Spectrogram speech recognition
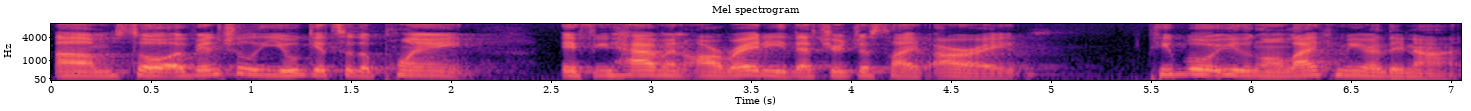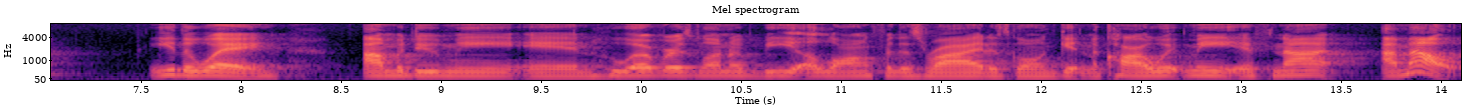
Um, so eventually you'll get to the point, if you haven't already, that you're just like, all right, people are either gonna like me or they're not. Either way, I'm gonna do me, and whoever is gonna be along for this ride is gonna get in the car with me. If not, I'm out.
